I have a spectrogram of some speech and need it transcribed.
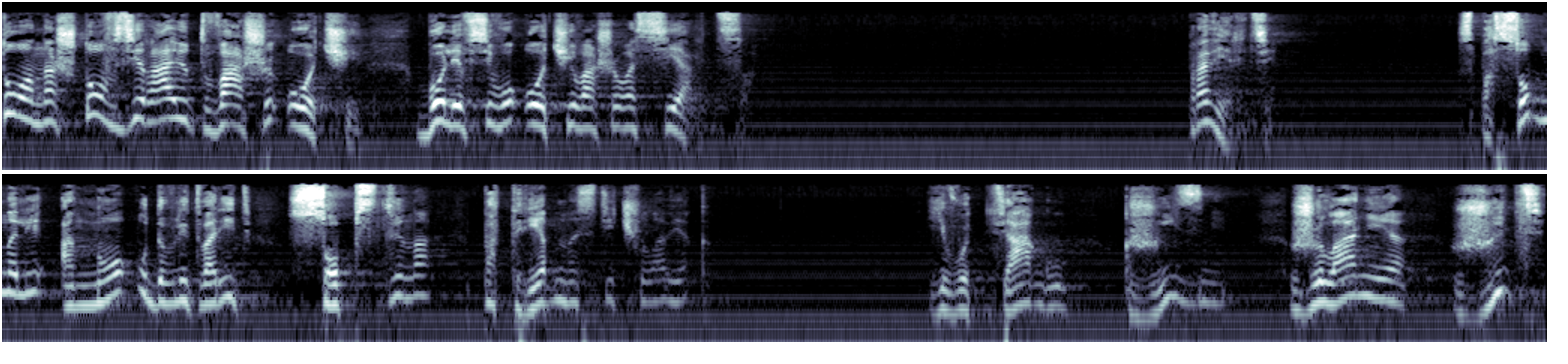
то, на что взирают ваши очи, более всего очи вашего сердца. Проверьте, способно ли оно удовлетворить собственно потребности человека, его тягу к жизни, желание жить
